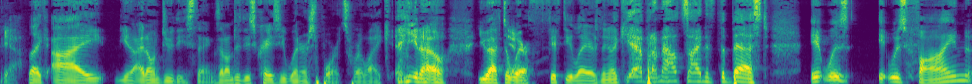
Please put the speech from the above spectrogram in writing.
Yeah. Like I, you know, I don't do these things. I don't do these crazy winter sports where like, you know, you have to yeah. wear 50 layers and you're like, yeah, but I'm outside. It's the best. It was, it was fine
